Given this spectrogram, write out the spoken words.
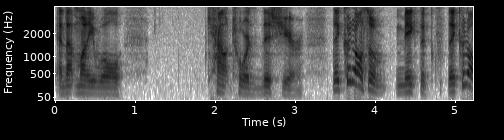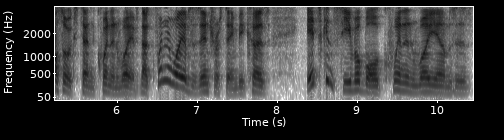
and that money will count towards this year. They could also make the they could also extend Quinnen Williams. Now Quinnen Williams is interesting because it's conceivable Quinnen Williams'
